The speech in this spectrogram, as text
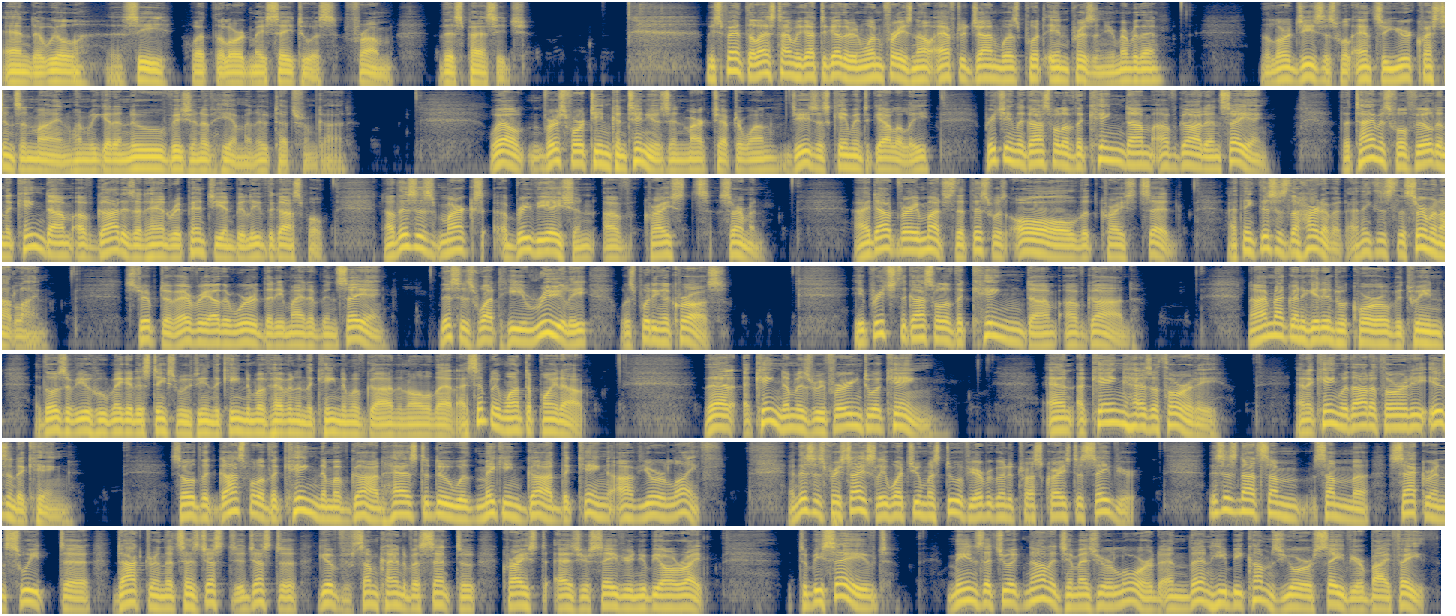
And uh, we'll uh, see what the Lord may say to us from this passage. We spent the last time we got together in one phrase now after John was put in prison. You remember that? The Lord Jesus will answer your questions and mine when we get a new vision of Him, a new touch from God. Well, verse 14 continues in Mark chapter 1. Jesus came into Galilee, preaching the gospel of the kingdom of God, and saying, The time is fulfilled, and the kingdom of God is at hand. Repent ye and believe the gospel. Now, this is Mark's abbreviation of Christ's sermon. I doubt very much that this was all that Christ said. I think this is the heart of it. I think this is the sermon outline, stripped of every other word that he might have been saying. This is what he really was putting across. He preached the gospel of the kingdom of God. Now, I'm not going to get into a quarrel between those of you who make a distinction between the kingdom of heaven and the kingdom of God and all of that. I simply want to point out that a kingdom is referring to a king. And a king has authority, and a king without authority isn't a king. So the gospel of the kingdom of God has to do with making God the king of your life. And this is precisely what you must do if you're ever going to trust Christ as Savior. This is not some some uh, saccharine sweet uh, doctrine that says just just to give some kind of assent to Christ as your Savior and you'll be all right. To be saved means that you acknowledge him as your Lord, and then he becomes your Savior by faith.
